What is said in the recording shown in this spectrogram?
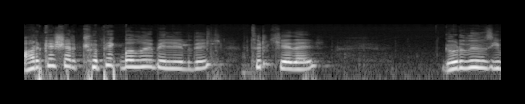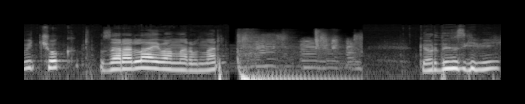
Arkadaşlar köpek balığı belirdi. Türkiye'de. Gördüğünüz gibi çok zararlı hayvanlar bunlar. Gördüğünüz gibi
